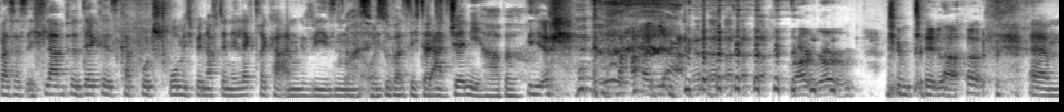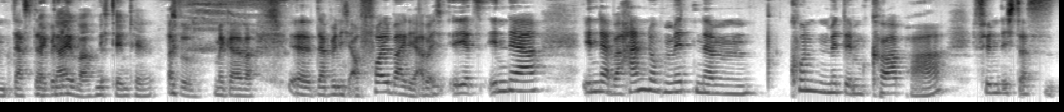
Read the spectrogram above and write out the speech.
was weiß ich, Lampe, Decke ist kaputt, Strom, ich bin auf den Elektriker angewiesen. Oh, und so, was ich da das, die Jenny habe. Ja. ja. Tim Taylor. Ähm, das, da MacGyver, ich, nicht Tim Taylor. Also MacGyver. Äh, da bin ich auch voll bei dir. Aber ich, jetzt in der, in der Behandlung mit einem Kunden mit dem Körper finde ich das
